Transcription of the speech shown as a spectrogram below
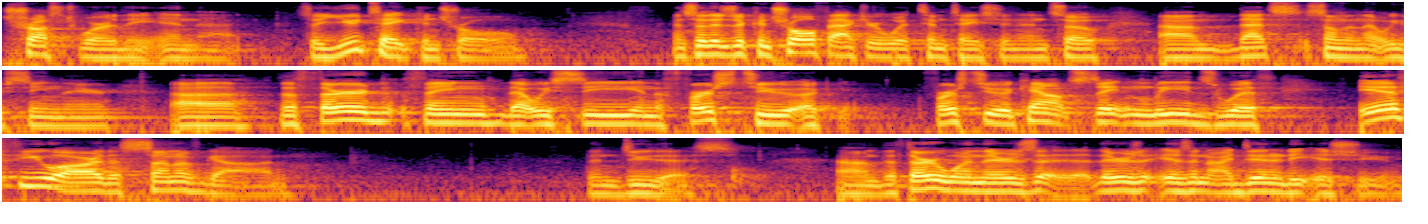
trustworthy in that. So you take control. And so there's a control factor with temptation. And so um, that's something that we've seen there. Uh, the third thing that we see in the first two, uh, first two accounts, Satan leads with if you are the Son of God, then do this. Um, the third one, there's, a, there is an identity issue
